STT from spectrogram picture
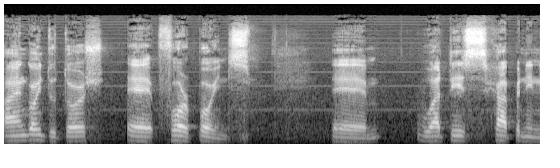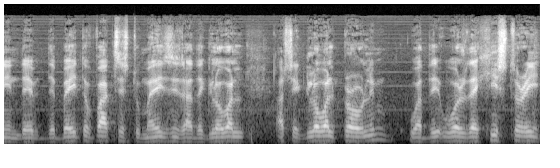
I'm going to touch uh, four points. Um, what is happening in the debate of access to medicines as a global, as a global problem, what the, was the history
